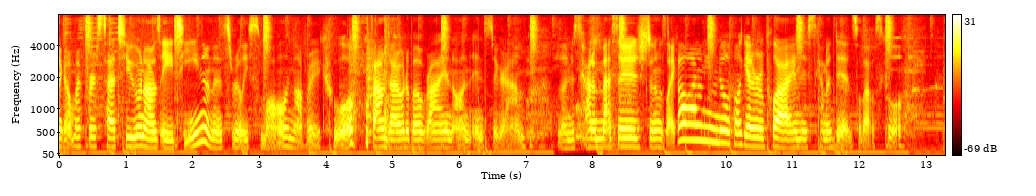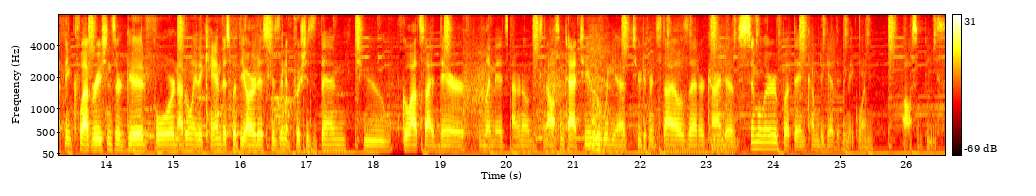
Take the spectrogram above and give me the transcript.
I got my first tattoo when I was 18 and it's really small and not very cool. Found out about Ryan on Instagram and then just kind of messaged and was like, oh, I don't even know if I'll get a reply and just kind of did, so that was cool. I think collaborations are good for not only the canvas but the artist because then it pushes them to go outside their limits. I don't know, it's an awesome tattoo when you have two different styles that are kind of similar but then come together to make one awesome piece.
